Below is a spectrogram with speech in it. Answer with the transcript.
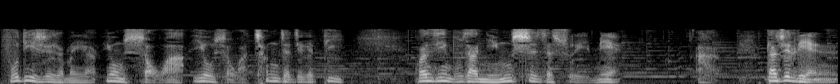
扶地是什么呀？用手啊，右手啊撑着这个地。观世音菩萨凝视着水面啊，但是脸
